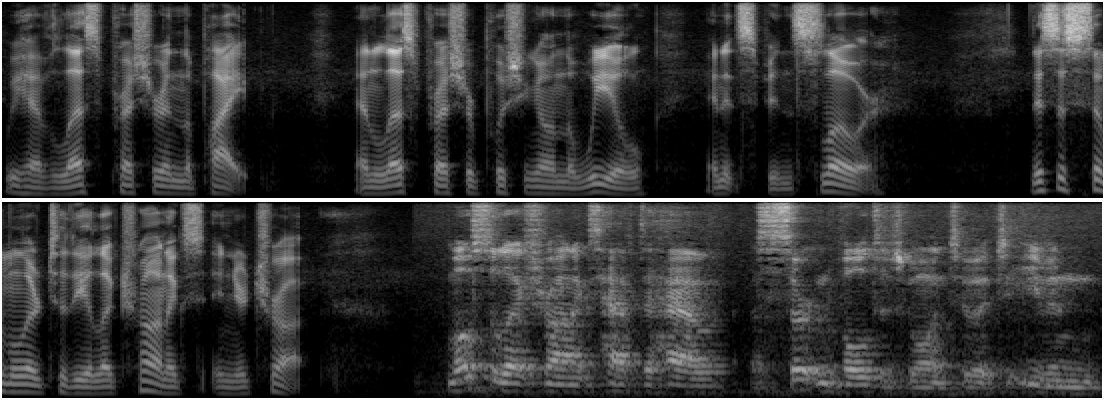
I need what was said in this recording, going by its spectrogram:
we have less pressure in the pipe, and less pressure pushing on the wheel, and it spins slower. This is similar to the electronics in your truck most electronics have to have a certain voltage going to it to even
